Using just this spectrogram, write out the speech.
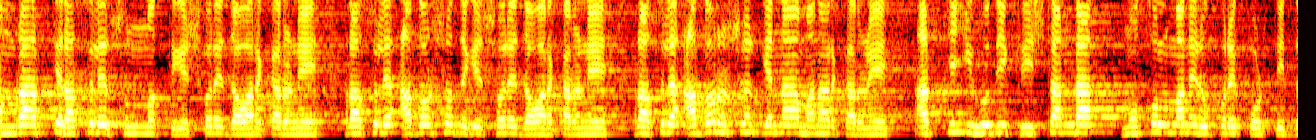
আমরা আজকে রাসুলের সুন্নত থেকে সরে যাওয়ার কারণে, রাসুলের আদর্শ থেকে সরে যাওয়ার কারণে, রাসুলের আদর্শকে না মানার কারণে আজকে ইহুদি খ্রিস্টানরা মুসলমানের উপরে কর্তৃত্ব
